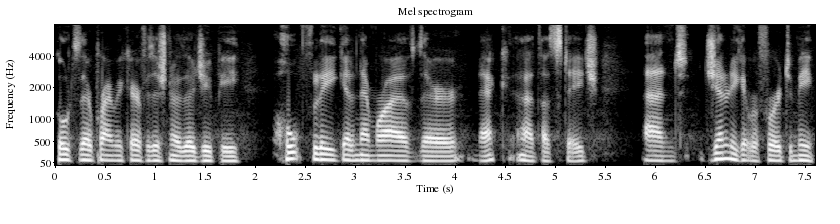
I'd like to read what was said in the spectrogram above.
go to their primary care physician or their GP, hopefully get an MRI of their neck at that stage, and generally get referred to me.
